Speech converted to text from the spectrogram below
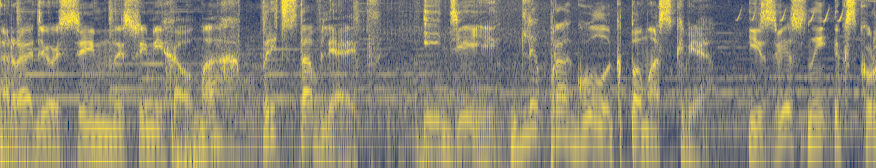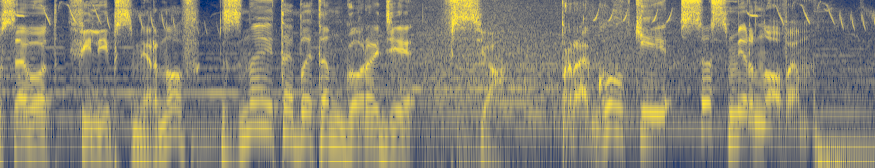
Радио «Семь на семи холмах» представляет Идеи для прогулок по Москве. Известный экскурсовод Филипп Смирнов знает об этом городе все. Прогулки со Смирновым.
